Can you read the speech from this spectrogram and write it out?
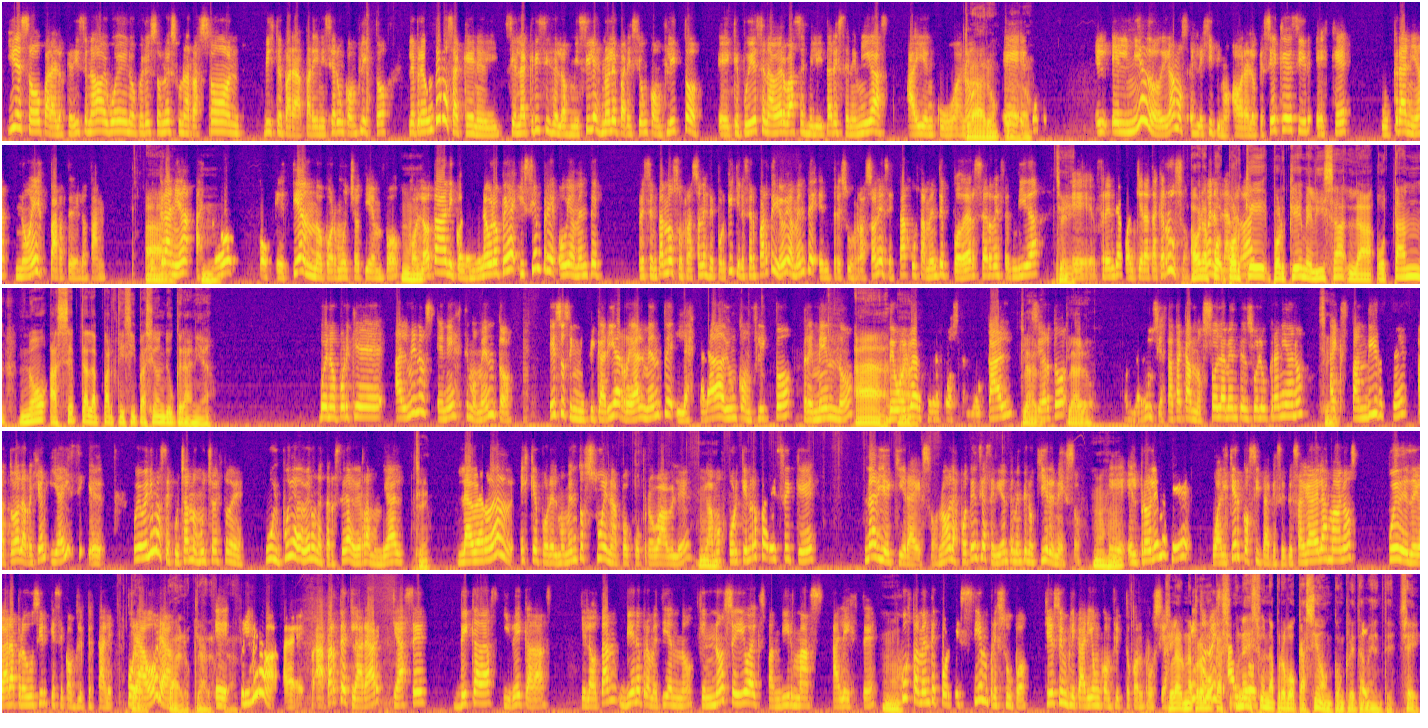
y eso, para los que dicen, ay, bueno, pero eso no es una razón, viste, para, para iniciar un conflicto, le preguntemos a Kennedy si en la crisis de los misiles no le pareció un conflicto eh, que pudiesen haber bases militares enemigas ahí en Cuba, ¿no? Claro, eh, el, miedo, digamos, es legítimo. Ahora, lo que sí hay que decir es que Ucrania no es parte de la OTAN. Ah, Ucrania ha mm. estado coqueteando por mucho tiempo con la OTAN y con la Unión Europea y siempre, obviamente, presentando sus razones de por qué quiere ser parte y obviamente entre sus razones está justamente poder ser defendida eh, frente a cualquier ataque ruso. Ahora, por, qué, ¿por qué, Melissa, la OTAN no acepta la participación de Ucrania? Bueno, porque al menos en este momento eso significaría realmente la escalada de un conflicto tremendo, ah, de volverse una cosa local, ¿no es cierto? Claro. Eh, donde Rusia está atacando solamente en suelo ucraniano, a expandirse a toda la región. Y ahí sí que, porque venimos escuchando mucho esto de, uy, puede haber una tercera guerra mundial. Sí. La verdad es que por el momento suena poco probable, digamos, porque no parece que nadie quiera eso, ¿no? Las potencias evidentemente no quieren eso. Eh, el problema es que cualquier cosita que se te salga de las manos puede llegar a producir que ese conflicto escale. Por ahora, eh, primero, eh, aparte de aclarar que hace décadas y décadas que la OTAN viene prometiendo que no se iba a expandir más al este, justamente porque siempre supo que eso implicaría un conflicto con Rusia. Claro, una provocación, es, una provocación concretamente, sí.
